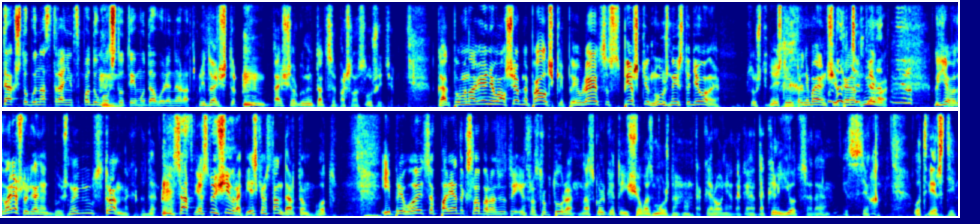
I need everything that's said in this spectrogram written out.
так, чтобы иностранец подумал, что ты ему доволен и рад. И дальше, дальше аргументация пошла. Слушайте. Как по мановению волшебной палочки появляются в спешке нужные стадионы. Слушайте, ну если мы принимаем чемпионат мира, где, во дворе, что ли, гонять будешь? Ну, странно как-то. Соответствующий европейским стандартам. Вот и приводится в порядок слаборазвитая инфраструктура, насколько это еще возможно. Ну, так ирония такая, так и льется, да, из всех отверстий.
